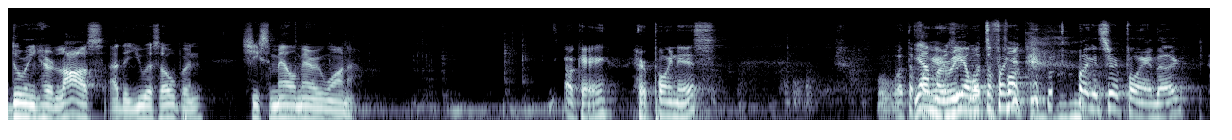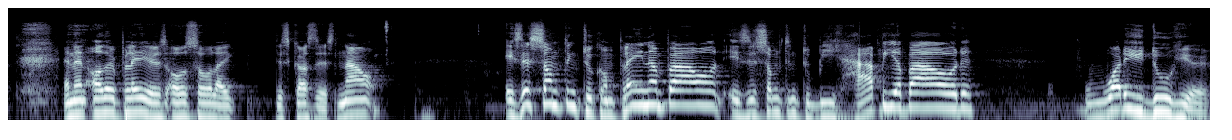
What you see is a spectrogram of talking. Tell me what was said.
during her loss at the U.S. Open, she smelled marijuana. Okay. Her point is. What the Yeah, fuck Maria, it? what the fuck? fuck? What the fuck is your point, dog? And then other players also like discuss this. Now, is this something to complain about? Is this something to be happy about? What do you do here?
